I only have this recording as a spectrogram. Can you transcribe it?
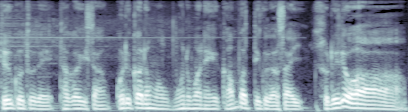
ということで、高木さん、これからもモノマネ頑張ってください。それでは。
